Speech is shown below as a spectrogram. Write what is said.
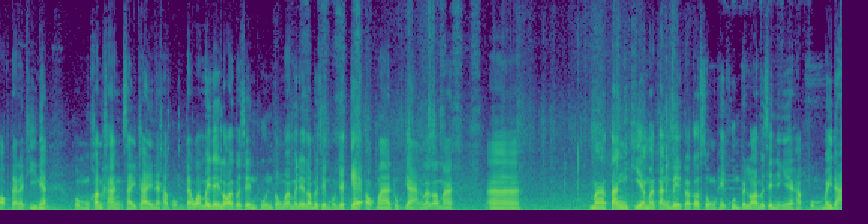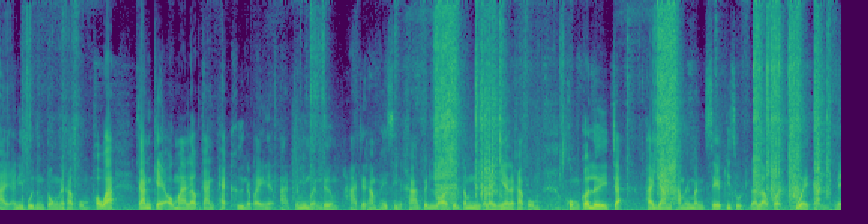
ออกแต่ละทีเนี่ยผมค่อนข้างใส่ใจนะครับผมแต่ว่าไม่ได้ร้อยเปอร์เซ็นต์พูดตรงว่าไม่ได้ร้อยเปอร์เซ็นต์ผมจะแกะออกมาทุกอย่างแล้วก็มา มาตั้งเกียร์มาตั้งเบรกแล้วก็ส่งให้คุณเป็นร้อยเปอร์เซ็นต์อย่างเงี้ยครับผมไม่ได้อันนี้พูดตรงๆนะครับผมเพราะว่าการแกะออกมาแล้วการแพ็คคืนออกไปเนี่ยอาจจะไม่เหมือนเดิม อาจจะทำให้สินค้าเป็นรอยเป็นตำหนิอะไรเงี้ยนะครับผมผมก็เลยจะพยายามทำให้มันเซฟที่สุดแล้วเราก็ช่วยกันใน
